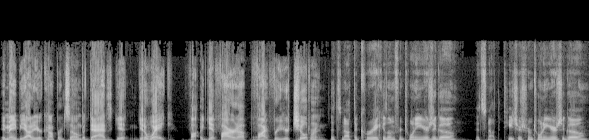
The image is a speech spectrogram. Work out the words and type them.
it may be out of your comfort zone but dads get get awake Fi- get fired up fight for your children It's not the curriculum from 20 years ago. It's not the teachers from 20 years ago.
